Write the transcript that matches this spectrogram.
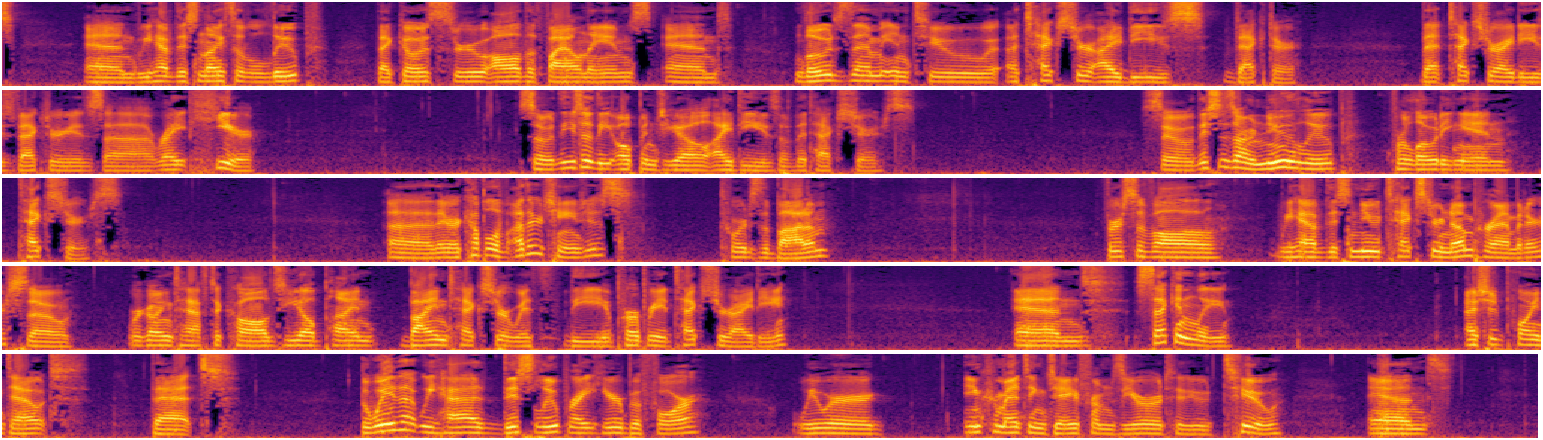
And we have this nice little loop that goes through all the file names and loads them into a texture IDs vector. That texture IDs vector is uh, right here. So these are the OpenGL IDs of the textures. So this is our new loop for loading in textures. Uh, there are a couple of other changes towards the bottom. First of all, we have this new texture num parameter, so we're going to have to call gl bind texture with the appropriate texture ID. And secondly, I should point out that the way that we had this loop right here before, we were incrementing j from 0 to 2, and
